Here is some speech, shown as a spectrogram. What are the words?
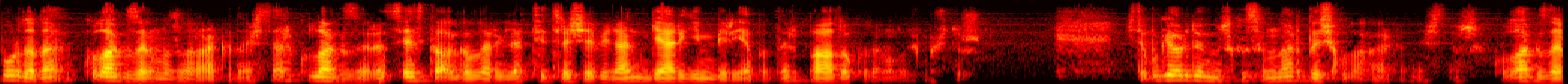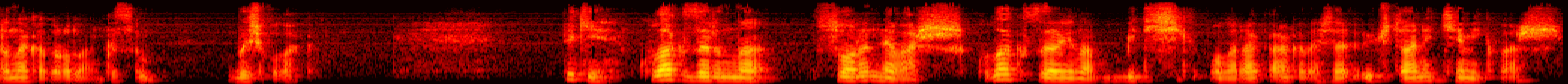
Burada da kulak zarımız var arkadaşlar. Kulak zarı ses dalgalarıyla titreşebilen gergin bir yapıdır. Bağ dokudan oluşmuştur. İşte bu gördüğümüz kısımlar dış kulak arkadaşlar. Kulak zarına kadar olan kısım dış kulak. Peki kulak zarına sonra ne var? Kulak zarına bitişik olarak arkadaşlar 3 tane kemik var.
